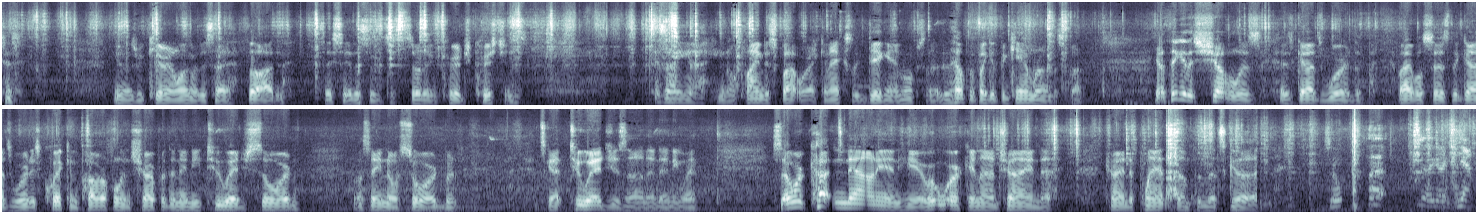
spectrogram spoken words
just, you know, as we carry along with this I thought, as I say, this is just sort of encourage Christians, as I, uh, you know, find a spot where I can actually dig in. Whoops, it would help if I get the camera on the spot. You know, think of this shovel as, as God's Word. The Bible says that God's Word is quick and powerful and sharper than any two-edged sword. Well, say no sword, but it's got two edges on it anyway. So we're cutting down in here. We're working on trying to trying to plant something that's good. So uh, I can't,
